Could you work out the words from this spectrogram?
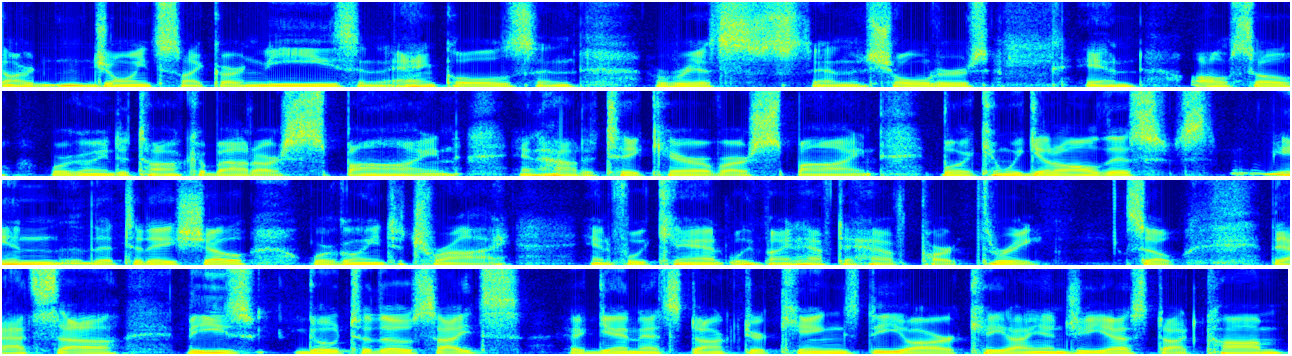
our joints like our knees and ankles and wrists and shoulders. And also, we're going to talk about our spine and how to take care of our spine. Boy, can we get all this in the today's show? We're going to try. And if we can't, we might have to have part three. So that's uh, these. Go to those sites Again, that's Dr. King's, D-R-K-I-N-G-S dot com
